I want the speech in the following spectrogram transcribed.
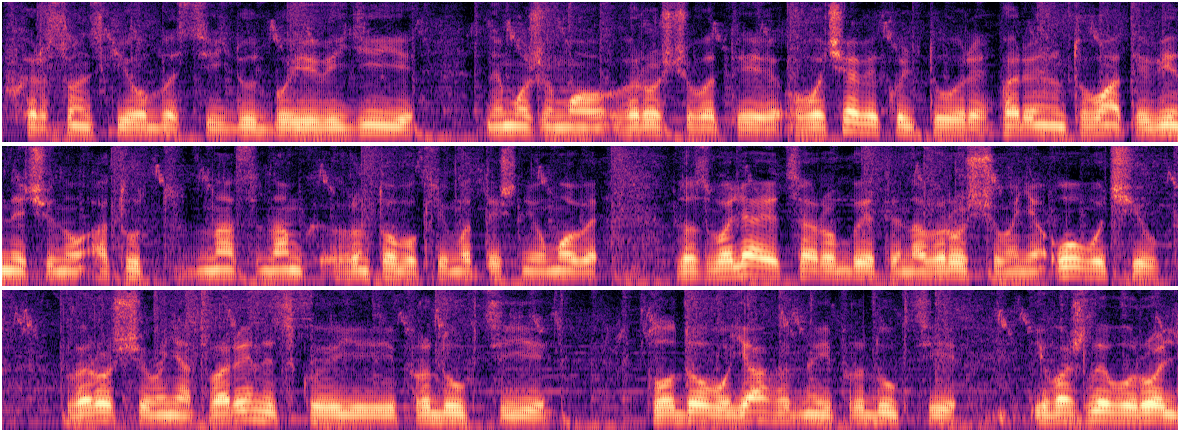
в Херсонській області йдуть бойові дії. Не можемо вирощувати овочеві культури, переорієнтувати Вінниччину, а тут нас нам ґрунтово-кліматичні умови дозволяють це робити на вирощування овочів, вирощування тваринницької продукції, плодово-ягодної продукції. І важливу роль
